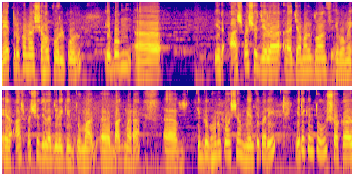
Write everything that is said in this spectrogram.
নেত্রকোনা সহ ফুলপুর এবং এর আশপাশের জেলা জামালগঞ্জ এবং এর আশপাশের জেলা জুড়ে কিন্তু বাগমারা তীব্র ঘন কুয়াশা মেলতে পারে। এটা কিন্তু সকাল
